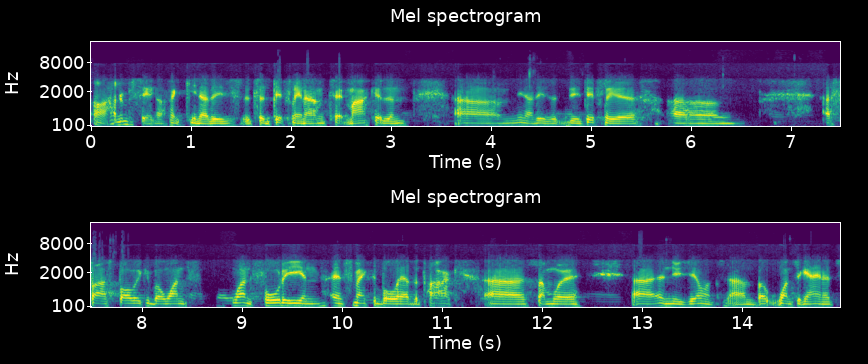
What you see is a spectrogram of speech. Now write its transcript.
Oh, 100%. I think, you know, there's, it's definitely an untapped market and, um, you know, there's, a, there's definitely a, um, a fast bowler who can bowl one, 140 and, and smack the ball out of the park uh, somewhere uh, in New Zealand. Um, but once again, it's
